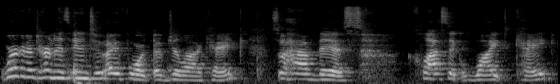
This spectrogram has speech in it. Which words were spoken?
We're gonna turn this into a 4th of July cake. So I have this classic white cake.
